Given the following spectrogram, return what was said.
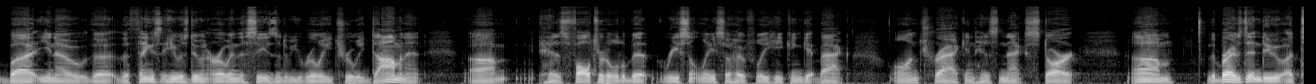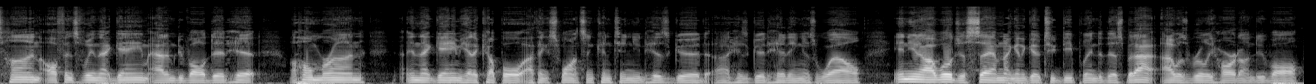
but you know the the things that he was doing early in the season to be really truly dominant um, has faltered a little bit recently. So hopefully he can get back on track in his next start. Um, the Braves didn't do a ton offensively in that game. Adam Duvall did hit a home run in that game. He had a couple. I think Swanson continued his good uh, his good hitting as well. And you know, I will just say I'm not going to go too deeply into this, but I, I was really hard on Duvall.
